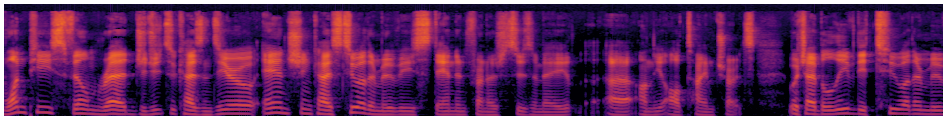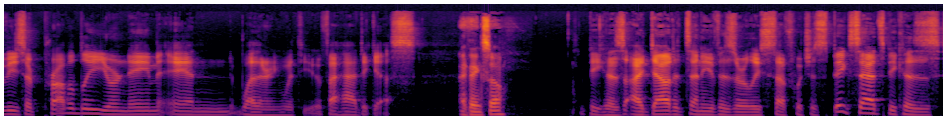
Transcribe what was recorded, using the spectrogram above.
One Piece, Film Red, Jujutsu Kaisen Zero, and Shinkai's two other movies stand in front of Suzume uh, on the all-time charts. Which I believe the two other movies are probably Your Name and Weathering with You, if I had to guess I think so. because I doubt it's any of his early stuff, which is big sads because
